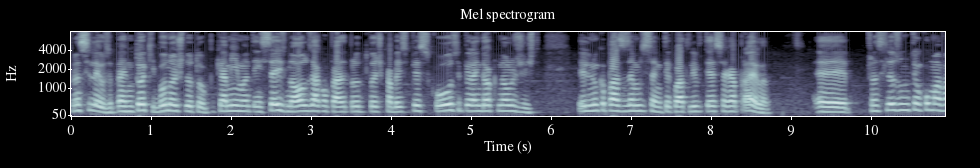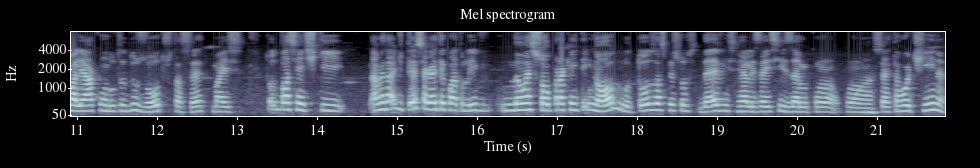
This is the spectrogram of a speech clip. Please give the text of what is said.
Francileuza perguntou aqui, boa noite, doutor, porque a minha irmã tem seis nódulos acompanhada pelo doutor de cabeça e pescoço e pela endocrinologista. Ele nunca passa exame de sangue, tem quatro livros TSH para ela. É, Francileuza não tem como avaliar a conduta dos outros, tá certo? Mas todo paciente que na verdade, TSH e T4 livre não é só para quem tem nódulo, todas as pessoas devem realizar esse exame com, com uma certa rotina,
